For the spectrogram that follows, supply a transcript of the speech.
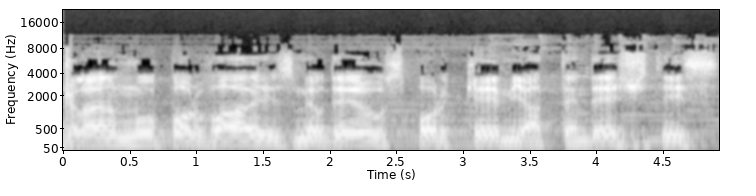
Clamo por vós, meu Deus, porque me atendestes.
